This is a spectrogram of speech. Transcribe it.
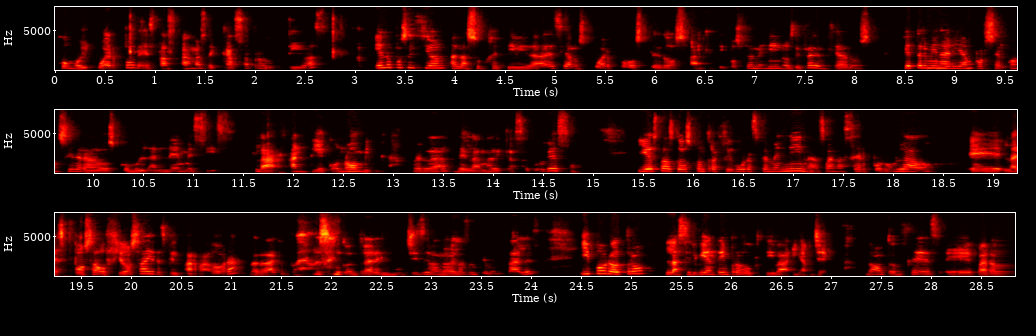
como el cuerpo de estas amas de casa productivas en oposición a las subjetividades y a los cuerpos de dos arquetipos femeninos diferenciados que terminarían por ser considerados como la némesis, la antieconómica, ¿verdad?, del ama de casa burguesa. Y estas dos contrafiguras femeninas van a ser, por un lado, eh, la esposa ociosa y despilfarradora, ¿verdad?, que podemos encontrar en muchísimas novelas sentimentales, y por otro, la sirvienta improductiva y abyecta. Entonces, eh, para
